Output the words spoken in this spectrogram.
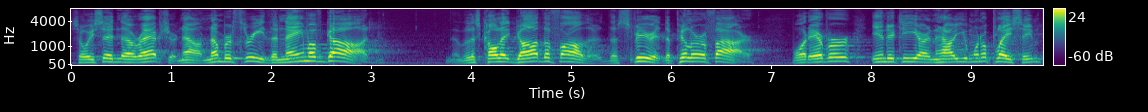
So he said the rapture. Now, number three, the name of God. Let's call it God the Father, the Spirit, the pillar of fire. Whatever entity or how you want to place him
